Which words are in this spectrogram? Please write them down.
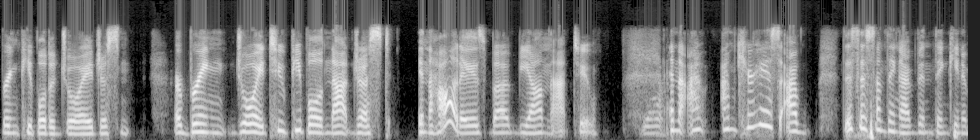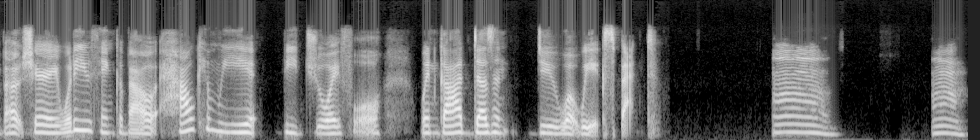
bring people to joy, just or bring joy to people, not just in the holidays, but beyond that too. Yeah And I, I'm curious, I, this is something I've been thinking about, Sherry. What do you think about how can we be joyful when God doesn't do what we expect? mm, mm.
